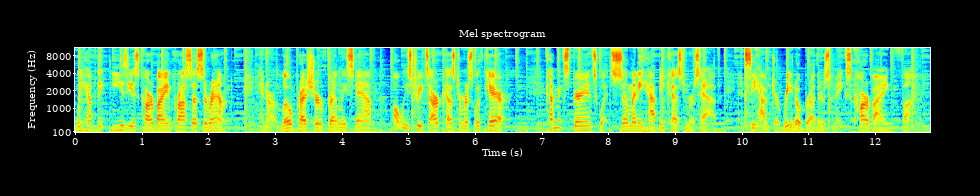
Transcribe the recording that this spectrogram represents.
We have the easiest car buying process around, and our low pressure, friendly staff always treats our customers with care. Come experience what so many happy customers have and see how Dirito Brothers makes car buying fun.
